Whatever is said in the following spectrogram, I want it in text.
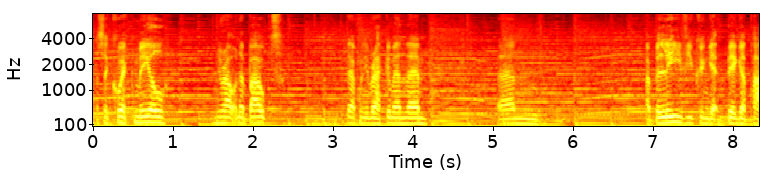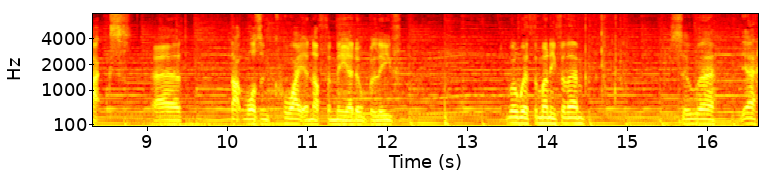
that's a quick meal. You're out and about. Definitely recommend them. Um, I believe you can get bigger packs. Uh, that wasn't quite enough for me, I don't believe. Well worth the money for them. So uh, yeah,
